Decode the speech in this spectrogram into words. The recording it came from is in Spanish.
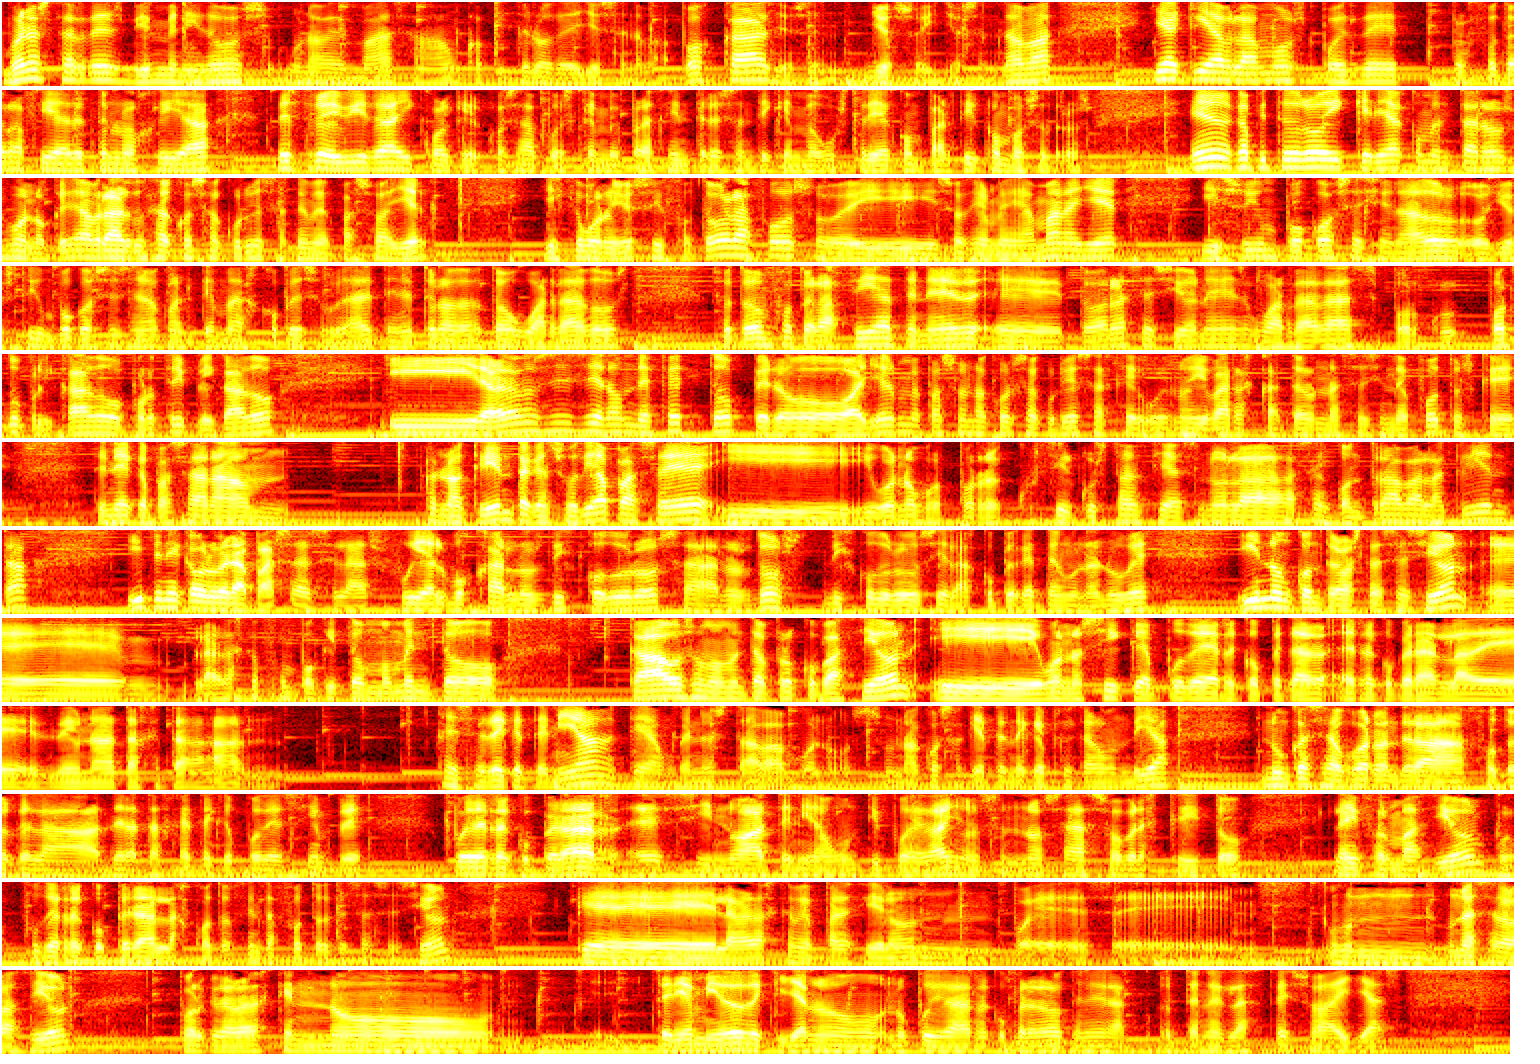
Buenas tardes, bienvenidos una vez más a un capítulo de Yo Nava Podcast. Yo soy, yo Nava y aquí hablamos pues de fotografía, de tecnología, de estilo de vida y cualquier cosa pues que me parece interesante y que me gustaría compartir con vosotros. En el capítulo de hoy quería comentaros, bueno, quería hablar de una cosa curiosa que me pasó ayer y es que bueno, yo soy fotógrafo, soy social media manager y soy un poco obsesionado, o yo estoy un poco obsesionado con el tema de las copias de seguridad, de tener todos los datos guardados, sobre todo en fotografía, tener eh, todas las sesiones guardadas por por duplicado o por triplicado. Y la verdad no sé si era un defecto, pero ayer me pasó una cosa curiosa, es que bueno, iba a rescatar una sesión de fotos que tenía que pasar a, una clienta que en su día pasé y, bueno, pues por circunstancias no las encontraba la clienta y tenía que volver a pasárselas. Fui al buscar los discos duros, a los dos discos duros y la copia que tengo en la nube y no encontraba esta sesión. Eh, la verdad es que fue un poquito un momento caos, un momento de preocupación y bueno, sí que pude recuperar, eh, recuperarla de, una tarjeta SD que tenía, que aunque no estaba, bueno, es una cosa que tendré que explicar un día. Nunca se borran de las fotos de la, de la tarjeta que puede siempre puede recuperar eh, si no ha tenido algún tipo de daño, no se ha sobrescrito la información, pues pude recuperar las 400 fotos de esa sesión que la verdad es que me parecieron pues eh, una salvación porque la verdad es que no tenía miedo de que ya no, no pudiera recuperar o tener, tener acceso a ellas.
